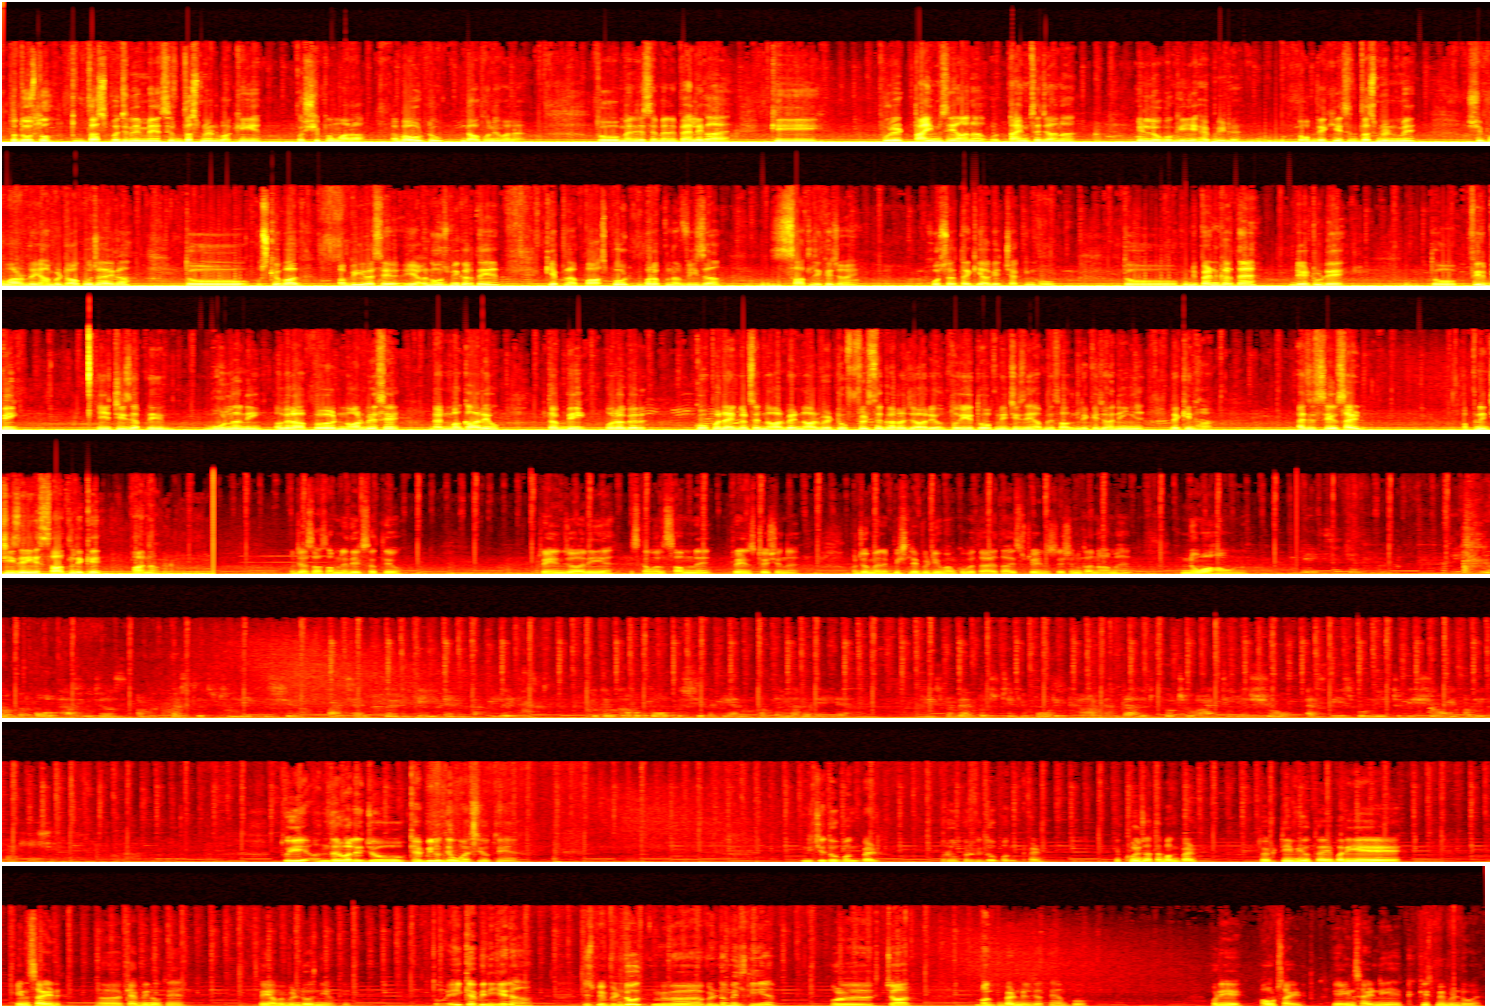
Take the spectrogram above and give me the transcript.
तो दोस्तों 10 बजने में सिर्फ़ 10 मिनट बाकी हैं तो शिप हमारा अबाउट टू डॉक होने वाला है। तो मैंने जैसे मैंने पहले कहा है कि पूरे टाइम से आना और टाइम से जाना, इन लोगों की ये हैबिट है। तो आप देखिए, सिर्फ़ 10 मिनट में शिप हमारा यहाँ पर डॉक हो जाएगा। तो उसके बाद अभी वैसे ये अनाउंस भी करते हैं कि अपना पासपोर्ट और अपना वीज़ा साथ लेके जाएँ। हो सकता है कि आगे चेकिंग हो। तो डिपेंड करता है डे टू डे तो फिर भी ये चीज़ें अपनी भूलना नहीं। अगर आप नॉर्वे से डेनमार्क आ रहे हो, तब भी और अगर कोपन से नॉर्वे नॉर्वे टू फिर से घर जा रहे हो तो ये तो अपनी चीज़ें अपने साथ लेके जानी ही लेकिन हाँ एज ए सेफ़ साइड अपनी चीज़ें ये साथ लेके आना। जैसा सामने देख सकते हो, ट्रेन जा रही है। इसका मतलब सामने ट्रेन स्टेशन है। और जो मैंने पिछले वीडियो में आपको बताया था इस ट्रेन स्टेशन का नाम है नोवा हाउन तो ये अंदर वाले जो कैबिन होते हैं वो ऐसे होते हैं? नीचे दो बंक बेड और ऊपर भी दो बंक बेड ये खुल जाता है बंक बेड तो एक टीवी होता है पर ये इनसाइड कैबिन होते हैं तो यहाँ पे विंडोज़ नहीं होती। तो एक कैबिन ये रहा जिसमें विंडो विंडो मिलती है और चार बंक बेड मिल जाते हैं हमको। और ये आउटसाइड ये इनसाइड नहीं है क्योंकि इसमें विंडो है।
